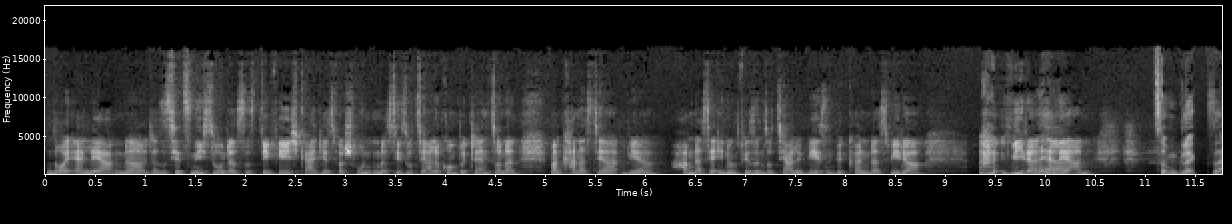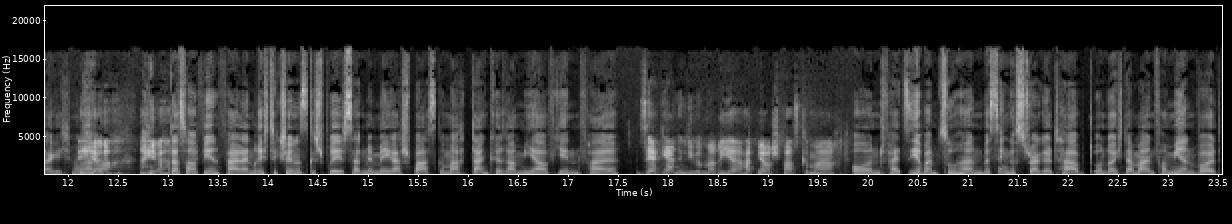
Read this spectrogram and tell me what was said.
neu erlernen. Ne? Das ist jetzt nicht so, dass es die Fähigkeit jetzt verschwunden ist, die soziale Kompetenz, sondern man kann das ja, wir haben das ja in uns, wir sind soziale Wesen, wir können das wieder, wieder ja. erlernen. Zum Glück, sage ich mal. Ja, ja. Das war auf jeden Fall ein richtig schönes Gespräch. Es hat mir mega Spaß gemacht. Danke, Ramia, auf jeden Fall. Sehr gerne, liebe Maria. Hat mir auch Spaß gemacht. Und falls ihr beim Zuhören ein bisschen gestruggelt habt und euch da mal informieren wollt,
